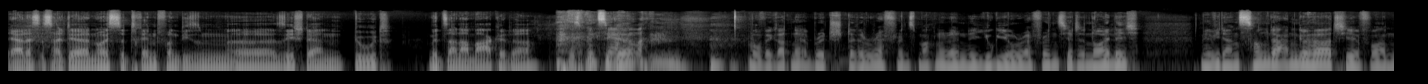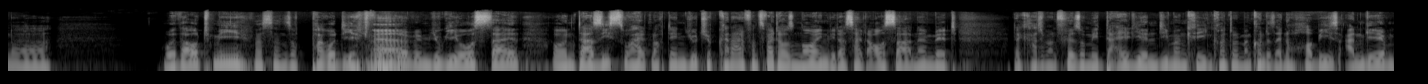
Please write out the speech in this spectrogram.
Ja, das ist halt der neueste Trend von diesem äh, Seestern-Dude mit seiner Marke da. Das Witzige, Ja. Wo wir gerade eine Abridged Reference machen oder eine Yu-Gi-Oh! Reference. Ich hatte neulich mir wieder einen Song da angehört, hier von äh, Without Me, was dann so parodiert Ja. wurde im Yu-Gi-Oh! Style. Und da siehst du halt noch den YouTube-Kanal von 2009, wie das halt aussah, ne, mit da hatte man früher so Medaillen, die man kriegen konnte und man konnte seine Hobbys angeben.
